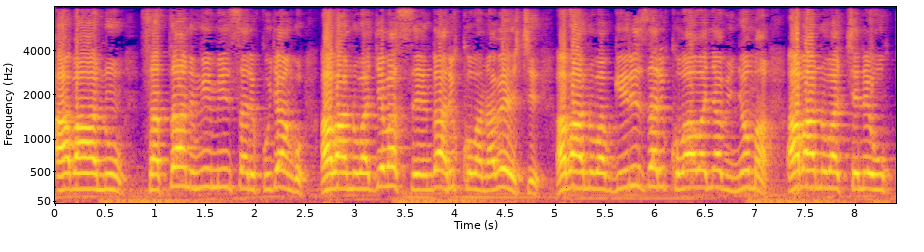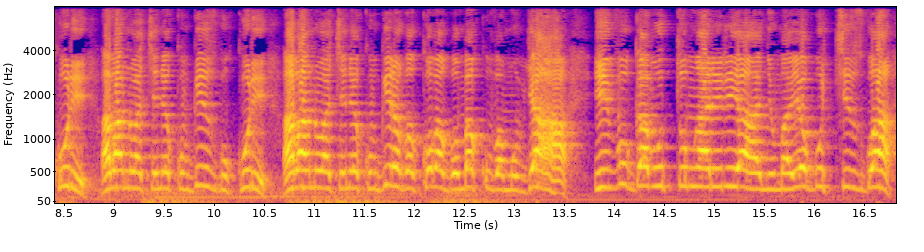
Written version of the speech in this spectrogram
Abantu satani mw'iminsi ari kugira ngo abantu bajye basenga ariko banabeshye. Abantu babwiriza ariko baba abanyabinyoma abantu bakeneye ukuri. Abantu bakeneye kubwirizwa ukuri. Abantu bakeneye kubwirwa ko bagomba kuva mu byaha. Ivugabutumwa riri nyuma yo gukizwa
